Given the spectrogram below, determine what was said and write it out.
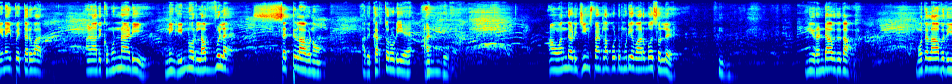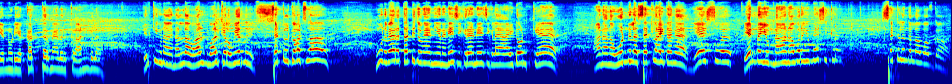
இணைப்பை தருவார். ஆனால் அதுக்கு முன்னாடி நீங்கள் இன்னொரு லவ்வில் செட்டில் ஆகணும். அது கர்த்தருடைய அன்பு. அவன் வந்து அப்படி ஜீன்ஸ் பேண்ட்லாம் போட்டு முடிய வரும்போது சொல்லு. நீ ரெண்டாவது தான். முதலாவது என்னுடைய கர்த்தர் மேல இருக்கிற அன்புல. இருக்கீங்கண்ணா நல்லா வாழ் வாழ்க்கையில உயர்ந்து செட்டில் காட்ஸ் லவ் மூணு பேரை தட்டி சொல்லுங்க நீ என்ன நேசிக்கிறேன் நேசிக்கல ஐ டோன்ட் கேர் ஆனா நான் ஒண்ணுல செட்டில் ஆயிட்டாங்க. இயேசு என்னையும் நான் அவரையும் நேசிக்கிறேன். செட்டில் இந்த லவ் ஆஃப் காட்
